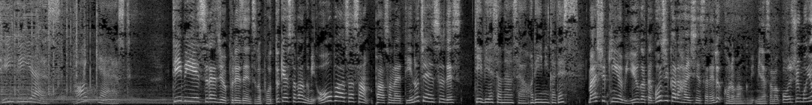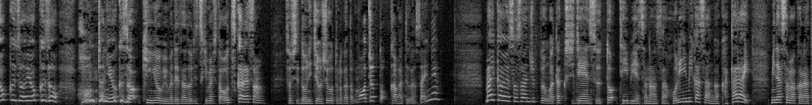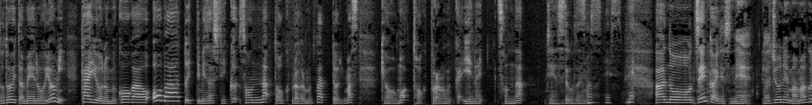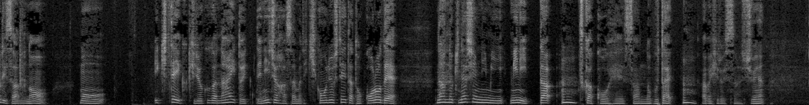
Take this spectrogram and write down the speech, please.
TBS Podcast TBS ラジオプレゼンツのポッドキャスト番組オーバーザさんパーソナリティのジェーンスーです。TBS アナウンサー堀井美香です。毎週金曜日夕方5時から配信されるこの番組。皆様今週もよくぞよくぞ、本当によくぞ、金曜日までたどり着きました。お疲れさん。そして土日お仕事の方、もうちょっと頑張ってくださいね。毎回およそ30分、私、ジェーンスーと TBS アナウンサー、堀井美香さんが語らい、皆様から届いたメールを読み、太陽の向こう側をオーバーと言って目指していく、そんなトークプログラムとなっております。今日もトークプログラムが言えない、そんなジェーンスーでございます。そうですね。あの、前回ですね、ラジオネーム甘栗さんの、もう、生きていく気力がないと言って28歳まで引きこもりをしていたところで、何の気なしに見に見に行った、塚公平さんの舞台、阿部寛さん主演、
